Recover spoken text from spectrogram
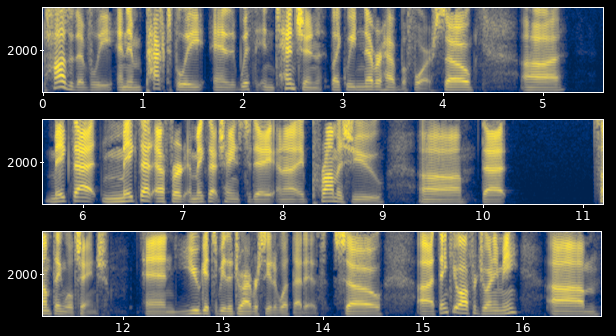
positively and impactfully and with intention like we never have before. So uh, make that make that effort and make that change today, and I promise you uh, that something will change, and you get to be the driver's seat of what that is. So uh, thank you all for joining me. Um,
